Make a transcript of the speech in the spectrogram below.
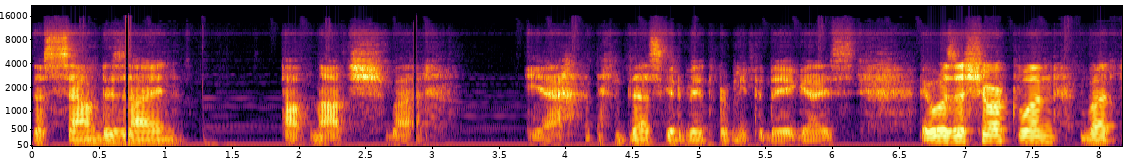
the sound design, top notch. But yeah, that's gonna be it for me today, guys. It was a short one, but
